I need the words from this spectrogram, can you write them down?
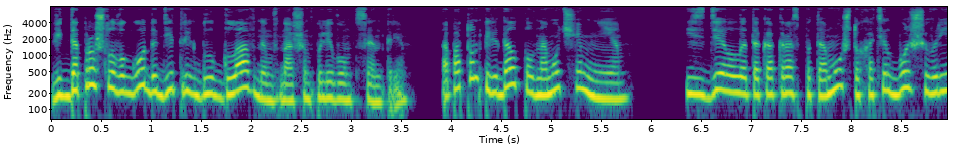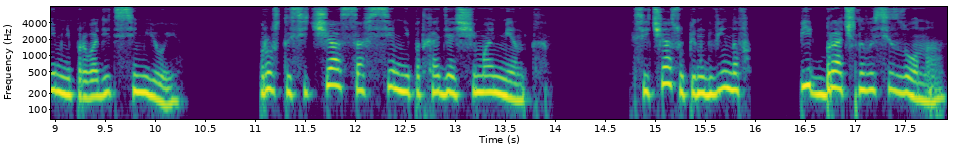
Ведь до прошлого года Дитрих был главным в нашем полевом центре, а потом передал полномочия мне, и сделал это как раз потому, что хотел больше времени проводить с семьей. Просто сейчас совсем неподходящий момент. Сейчас у пингвинов пик брачного сезона,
